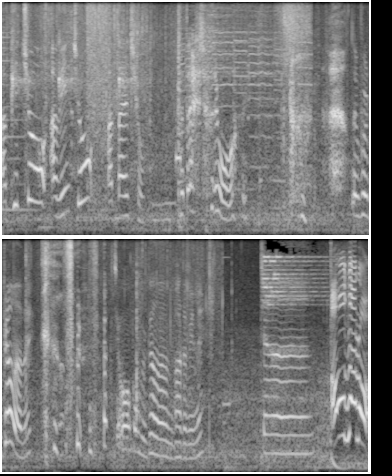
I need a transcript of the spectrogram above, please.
아 피초? 아 민초? 아 딸초. 저 딸초 좀 먹어. 근데 불편하네. 불편. 조금 불편한 발음이네. 짠. 아우, 달어!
